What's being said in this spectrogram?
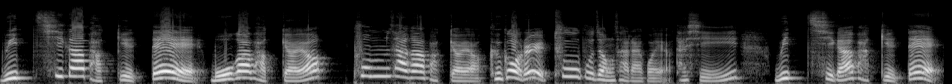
위치가 바뀔 때 뭐가 바뀌어요? 품사가 바뀌어요. 그거를 to 부정사라고 해요. 다시 위치가 바뀔 때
